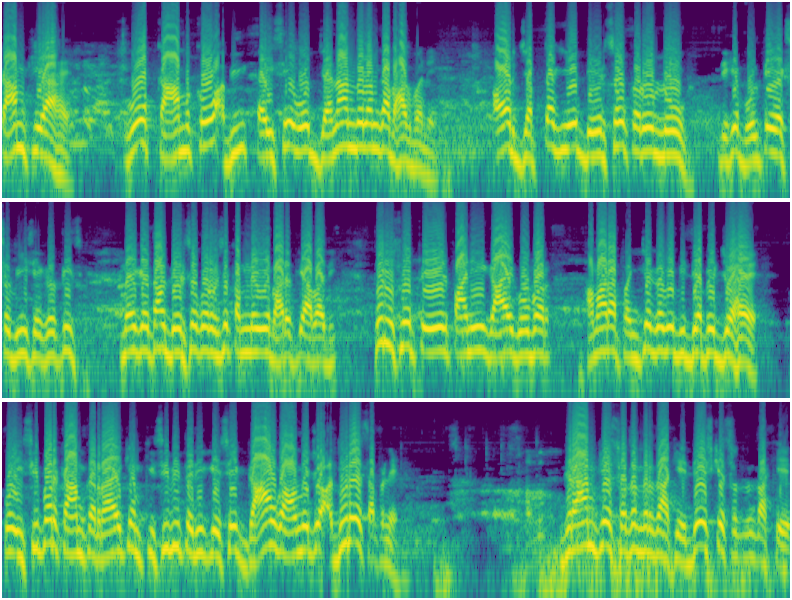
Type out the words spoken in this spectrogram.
काम किया है वो काम को अभी कैसे वो जन आंदोलन का भाग बने। और जब तक ये डेढ़ सौ करोड़ लोग देखिए बोलते हैं एक सौ बीस एक सौ तीस मैं कहता हूँ डेढ़ सौ करोड़ से कम नहीं है भारत की आबादी। फिर उसमें पेड़, पानी, गाय, गोबर, हमारा पंचगव्य विद्यापीठ जो है, वो इसी पर काम कर रहा है कि हम किसी भी तरीके से गाँव गाँव में जो अधूरे सपने, ग्राम के स्वतंत्रता के, देश के स्वतंत्रता के,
